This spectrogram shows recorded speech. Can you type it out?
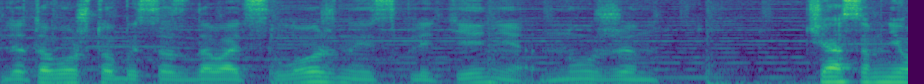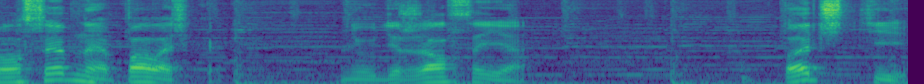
Для того, чтобы создавать сложные сплетения, нужен... Часом не волшебная палочка? Не удержался я. Почти.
